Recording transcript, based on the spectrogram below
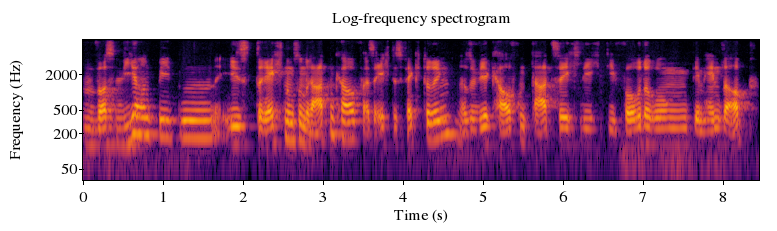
Was wir anbieten, ist Rechnungs- und Ratenkauf, also echtes Factoring. Also wir kaufen tatsächlich die Forderung dem Händler ab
